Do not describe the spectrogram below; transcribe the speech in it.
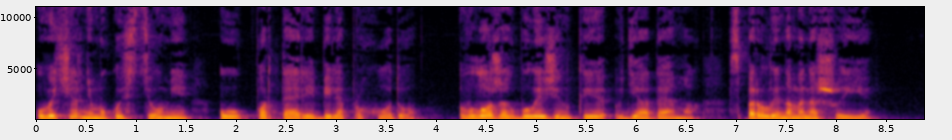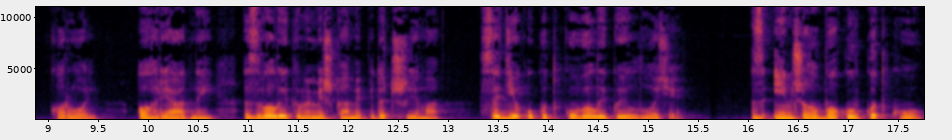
у вечірньому костюмі у портері біля проходу. В ложах були жінки в діадемах з перлинами на шиї. Король, огрядний, з великими мішками під очима, сидів у кутку великої ложі. З іншого боку, в кутку,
